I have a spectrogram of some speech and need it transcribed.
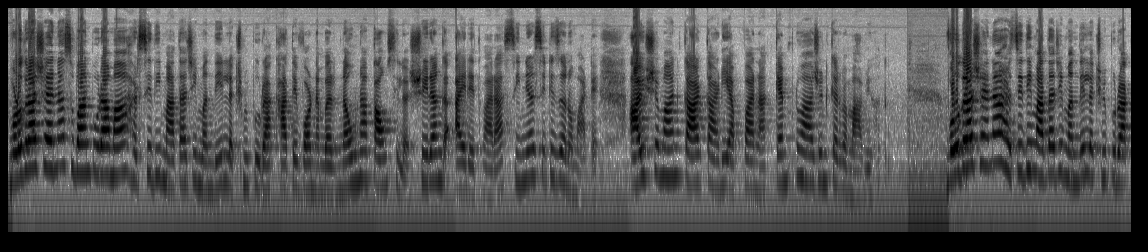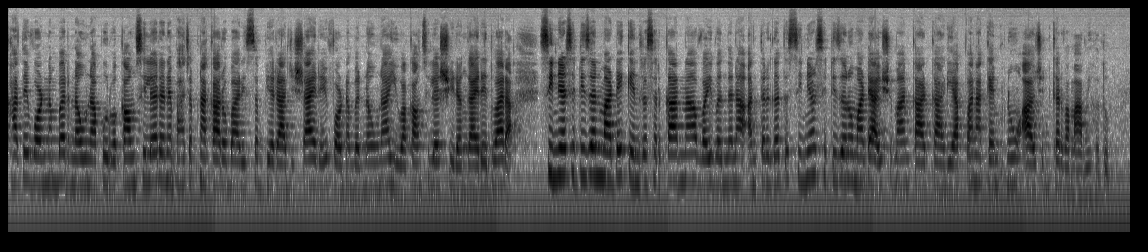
વડોદરા શહેરના સુભાનપુરામાં હરસિદ્ધિ માતાજી મંદિર, લક્ષ્મીપુરા ખાતે વોર્ડ નંબર નવના કાઉન્સિલર શ્રીરંગ આયરે દ્વારા સિનિયર સિટીઝનો માટે આયુષ્યમાન કાર્ડ કાઢી આપવાના કેમ્પનું આયોજન કરવામાં આવ્યું હતું. વડોદરા શહેરના હરસિદ્ધિ માતાજી મંદિર, લક્ષ્મીપુરા ખાતે વોર્ડ નંબર નવના પૂર્વ કાઉન્સિલર અને ભાજપના કારોબારી સભ્ય રાજેશ આયરે, વોર્ડ નંબર નવના યુવા કાઉન્સિલર શ્રીરંગ આયરે દ્વારા સિનિયર સિટીઝન માટે કેન્દ્ર સરકારના વયવંદના અંતર્ગત સિનિયર સિટીઝનો માટે આયુષ્યમાન કાર્ડ કાઢી આપવાના કેમ્પનું આયોજન કરવામાં આવ્યું હતું.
